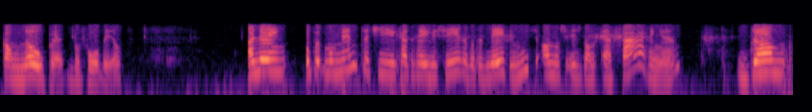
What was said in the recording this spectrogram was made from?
kan lopen, bijvoorbeeld. Alleen op het moment dat je je gaat realiseren dat het leven niets anders is dan ervaringen, dan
